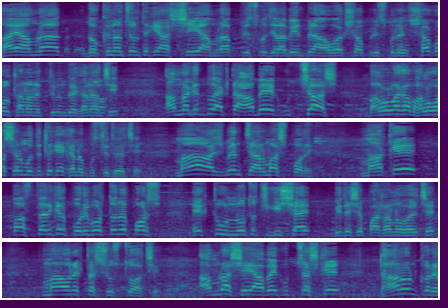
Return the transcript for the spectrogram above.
ভাই, আমরা দক্ষিণাঞ্চল থেকে আসছি। আমরা পিরোজপুর জেলা বিএনপির আহ্বায়ক সহ পিরোজপুরের সকল থানা নেতৃবৃন্দ এখানে আছি। আমরা কিন্তু একটা আবেগ, উচ্ছ্বাস, ভালো লাগা, ভালোবাসার মধ্যে থেকে এখানে উপস্থিত হয়েছে। মা আসবেন চার মাস পরে। মাকে পাঁচ তারিখের পরিবর্তনের পর একটু উন্নত চিকিৎসায় বিদেশে পাঠানো হয়েছে। মা অনেকটা সুস্থ আছে। আমরা সেই আবেগ, উচ্ছ্বাসকে ধারণ করে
